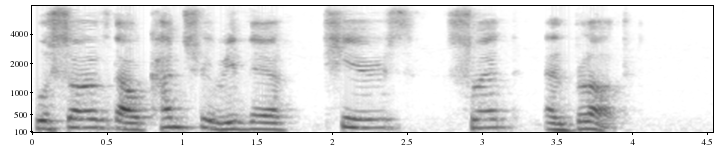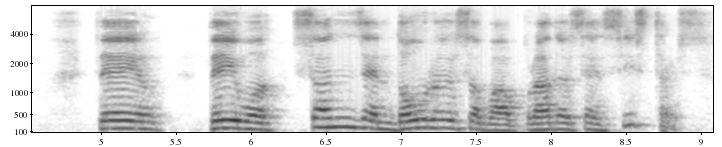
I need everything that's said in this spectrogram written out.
who served our country with their tears, sweat, and blood. They, they were sons and daughters of our brothers and sisters.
